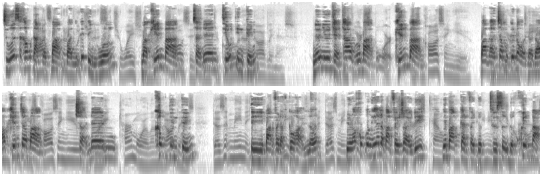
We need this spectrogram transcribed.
Chúa sẽ không đặt được bạn vào những cái tình huống mà khiến bạn trở nên thiếu tin kính. Nếu như thể thao của bạn khiến bạn bạn ở trong một cái đội nào đó khiến cho bạn trở nên không tin kính thì bạn phải đặt câu hỏi lớn. Điều đó không có nghĩa là bạn phải rời đi, nhưng bạn cần phải được thực sự được khuyên bảo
